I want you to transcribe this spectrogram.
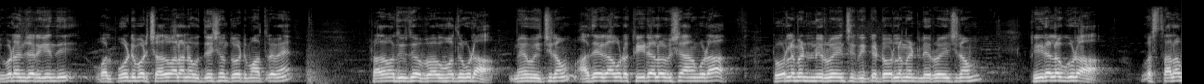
ఇవ్వడం జరిగింది. వాళ్ళు పోటీపడి చదవాలనే ఉద్దేశంతో మాత్రమే ప్రథమ ద్వితీయ బహుమతులు కూడా మేము ఇచ్చినాం. అదే కాకుండా క్రీడల విషయాన్ని కూడా టోర్నమెంట్ నిర్వహించి క్రికెట్ టోర్నమెంట్ నిర్వహించినాం. క్రీడలకు కూడా ఒక స్థలం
